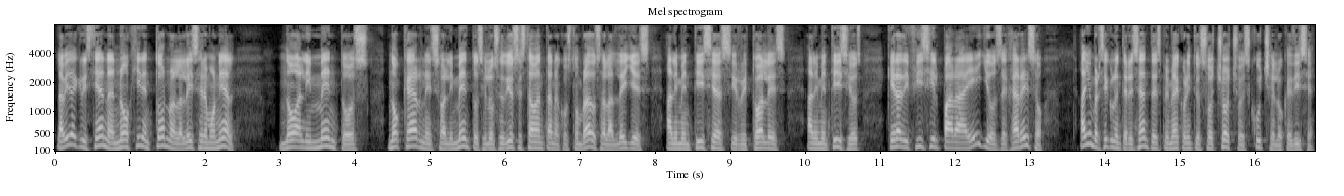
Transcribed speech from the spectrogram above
la vida cristiana no gira en torno a la ley ceremonial, no alimentos, no carnes o alimentos, y los judíos estaban tan acostumbrados a las leyes alimenticias y rituales alimenticios, que era difícil para ellos dejar eso. Hay un versículo interesante, es 1 Corintios 8:8, escuche lo que dice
